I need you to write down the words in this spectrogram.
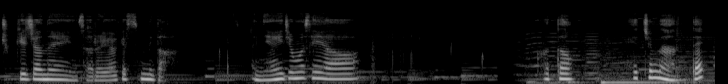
죽기 전에 인사를 해야겠습니다. 안녕히 주무세요. 구독 해주면 안 돼?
